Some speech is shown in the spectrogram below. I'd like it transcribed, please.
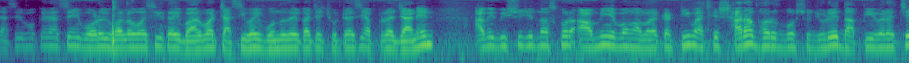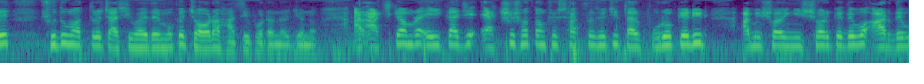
চাষির মুখের আসে আমি বড়ই ভালোবাসি, তাই বারবার চাষি ভাই বন্ধুদের কাছে ছুটে আসি, আপনারা জানেন। আমি বিশ্বজিৎ নস্কর, আমি এবং আমার একটা টিম আজকে সারা ভারতবর্ষ জুড়ে দাপিয়ে বেড়াচ্ছে শুধুমাত্র চাষি ভাইদের মুখে চওড়া হাসি ফোটানোর জন্য। আর আজকে আমরা এই কাজে একশো শতাংশ সাকসেস হয়েছি, তার পুরো ক্রেডিট আমি স্বয়ং ঈশ্বরকে দেব, আর দেব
